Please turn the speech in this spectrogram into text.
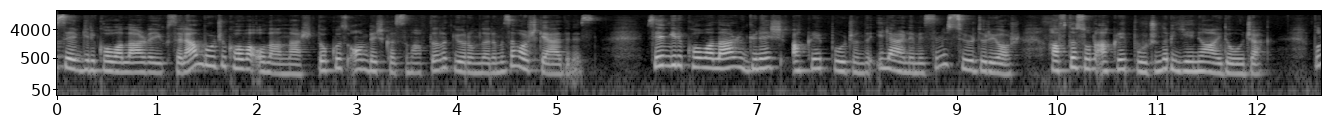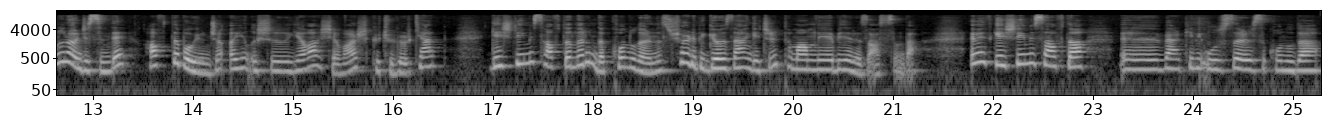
sevgili kovalar ve yükselen burcu kova olanlar. 9-15 Kasım haftalık yorumlarımıza hoş geldiniz. Sevgili kovalar güneş akrep burcunda ilerlemesini sürdürüyor. Hafta sonu akrep burcunda bir yeni ay doğacak. Bunun öncesinde hafta boyunca ayın ışığı yavaş yavaş küçülürken geçtiğimiz haftaların da konularınız şöyle bir gözden geçirip tamamlayabiliriz aslında. Evet geçtiğimiz hafta e, belki bir uluslararası konuda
